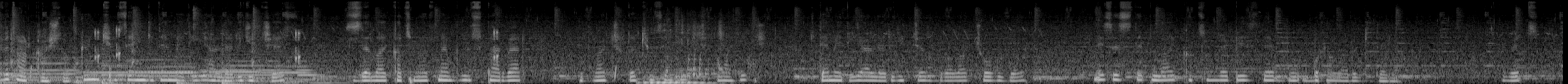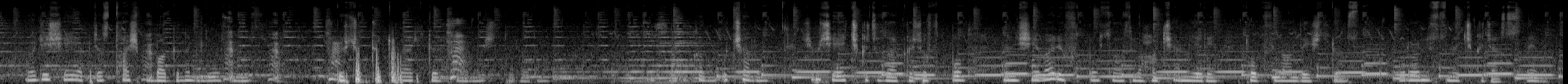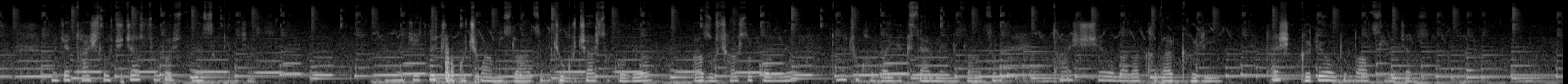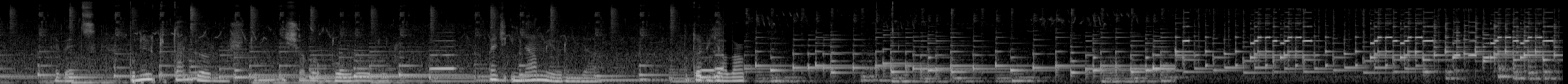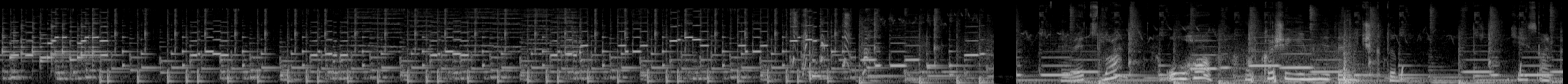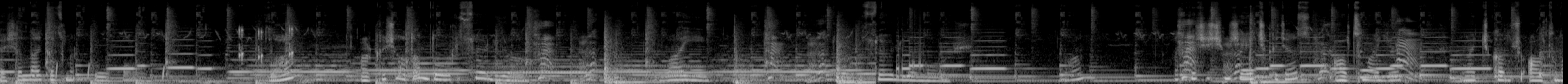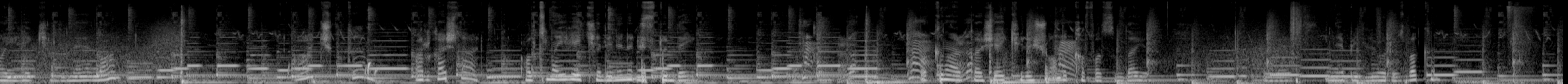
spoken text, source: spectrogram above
Evet arkadaşlar bugün kimsenin gidemediği yerlere gideceğiz. Size like atmayı unutmayın. Bugün süper ver. Adventure'da kimsenin hiç ama hiç gidemediği yerlere gideceğiz. Buralar çok zor. Neyse siz de bir like atın ve biz de bu buralara gidelim. Evet. Önce şey yapacağız. Taş bug'ını biliyorsunuz. Bir çok kötü ver göstermiştir adam. Neyse bakalım uçalım. Şimdi şeye çıkacağız arkadaşlar. Futbol hani şey var ya futbol sahasında hakem yeri top falan değiştiriyoruz. Oranın üstüne çıkacağız. Evet. Önce taşla uçacağız sonra üstüne zıplayacağız. Yani öncelikle çok uçmamız lazım. Çok uçarsak oluyor. Az uçarsak olmuyor. Daha çok hava yükselmemiz lazım. Taş şey olana kadar gri. Taş gri olduğunda atlayacağız. Evet. Bunu YouTube'dan görmüştüm. İnşallah doğru olur. Bence inanmıyorum ya. Bu da bir yalan. Lan. Oha. Arkadaşlar yemin ederim çıktım. Yes arkadaşlar like atma. Oha. Lan. Arkadaşlar adam doğru söylüyor. Vay. Doğru söylüyormuş. Lan. Arkadaşlar şimdi şeye çıkacağız. Altın ayı. Hemen çıkalım şu altın ayı heykeline lan. Aa çıktım. Arkadaşlar altın ayı heykelinin üstündeyim. Bakın arkadaşlar heykelin şu anda kafasındayım. Evet yine biliyoruz bakın.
